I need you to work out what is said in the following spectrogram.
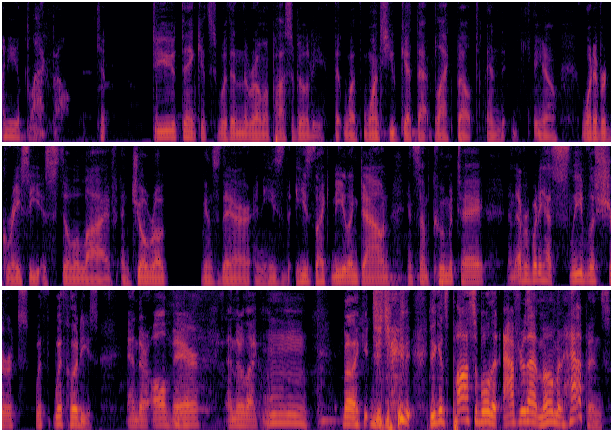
I need a black belt. Do you think it's within the realm of possibility that once you get that black belt and you know whatever Gracie is still alive and Joe Rogan's there and he's he's like kneeling down in some kumite and everybody has sleeveless shirts with with hoodies and they're all there and they're like mm. but like do you, do you think it's possible that after that moment happens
